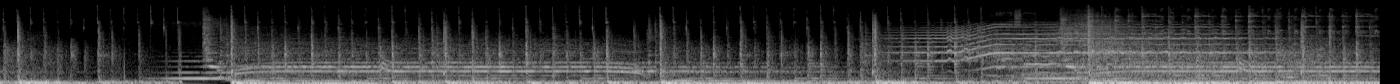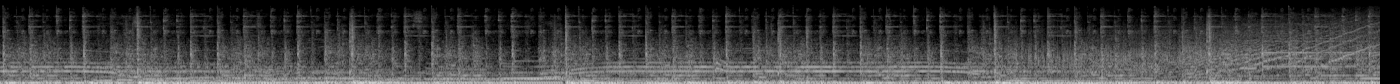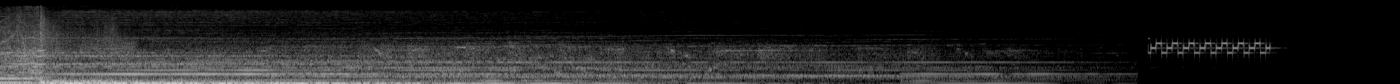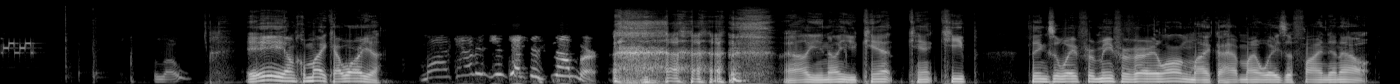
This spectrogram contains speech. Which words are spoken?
Hey, Uncle Mike, how are you? Mark, how did you get this number? well, you know, you can't can't keep things away from me for very long, Mike. I have my ways of finding out.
